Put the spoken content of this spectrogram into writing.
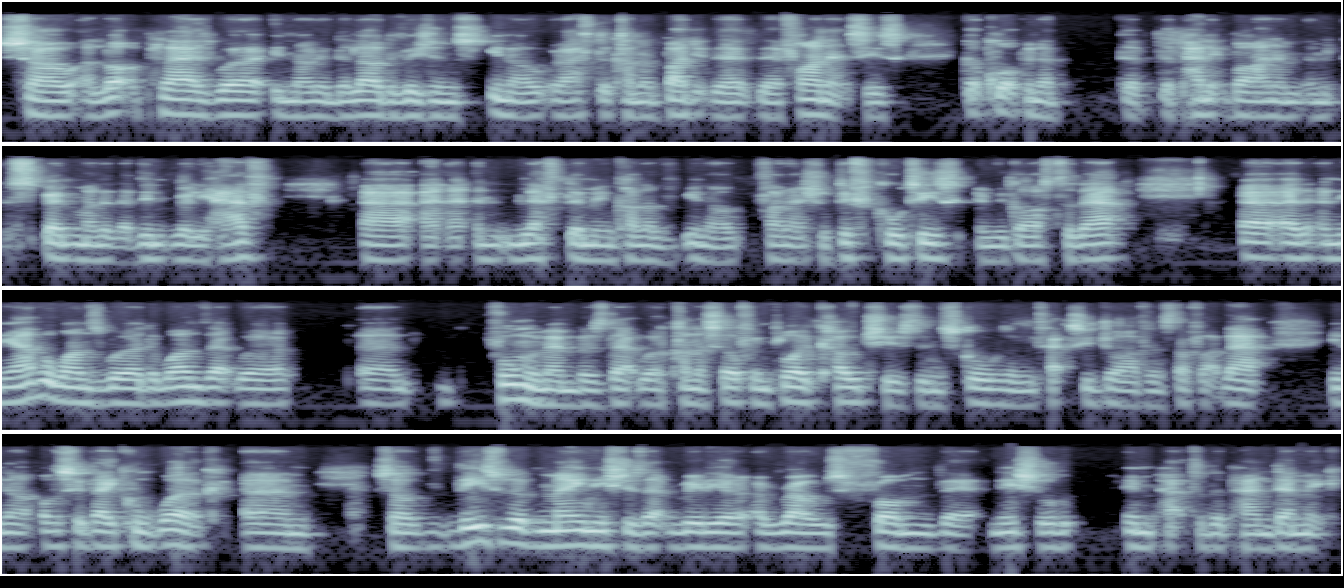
So a lot of players were, you know, in the lower divisions, you know, have to kind of budget their, their finances, got caught up in a the, the panic buying and, and, spent money that didn't really have uh, and, and, left them in kind of you know financial difficulties in regards to that. Uh, and, and, the other ones were the ones that were uh, former members that were kind of self-employed coaches in schools and taxi drivers and stuff like that. You know obviously they couldn't work. Um, so these were the main issues that really arose from the initial impact of the pandemic.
